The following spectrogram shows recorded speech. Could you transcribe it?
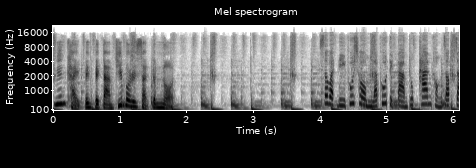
เงื่อนไขเป็นไปตามที่บริษัทกำหนด สวัสดีผู้ชมและผู้ติดตามทุกท่านของจอบใจ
